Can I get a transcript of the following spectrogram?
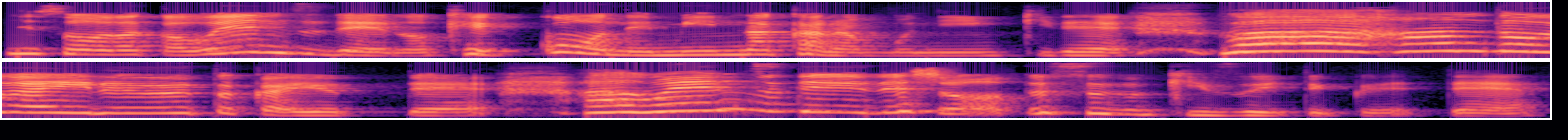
で、そう、だからウェンズデーの結構ね、みんなからも人気で、わー、ハンドがいるとか言って、あ、ウェンズデーでしょ？ってすぐ気づいてくれて、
